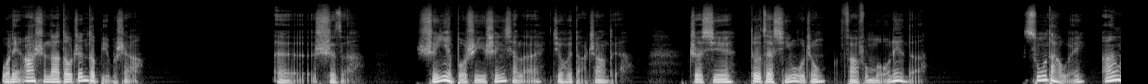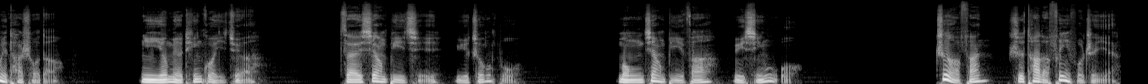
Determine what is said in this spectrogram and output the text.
我连阿史那都真都比不上。呃，世子，谁也不是一生下来就会打仗的呀，这些都在行武中反复磨练的。苏大为安慰他说道：“你有没有听过一句啊？宰相必起与周卜，猛将必发与行武。”这番是他的肺腑之言。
